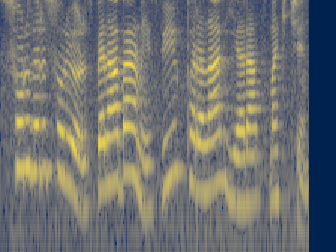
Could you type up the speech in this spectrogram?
soruları soruyoruz. Beraber miyiz? Büyük paralar yaratmak için.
